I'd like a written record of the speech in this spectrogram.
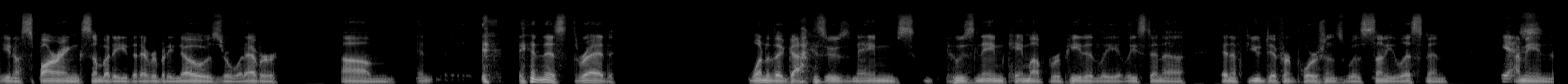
you know, sparring somebody that everybody knows or whatever. Um, and in this thread, one of the guys whose names whose name came up repeatedly, at least in a in a few different portions, with Sonny Liston. yes. I mean,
